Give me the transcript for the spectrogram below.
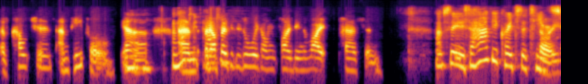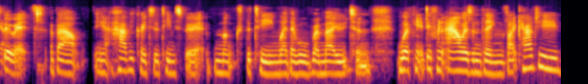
of cultures and people. Yeah. Mm. Um, but our focus is always on finding the right person. Absolutely. So, how have you created a team Sorry, spirit yeah. about, you know, how have you created a team spirit amongst the team where they're all remote and working at different hours and things? Like, how do you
